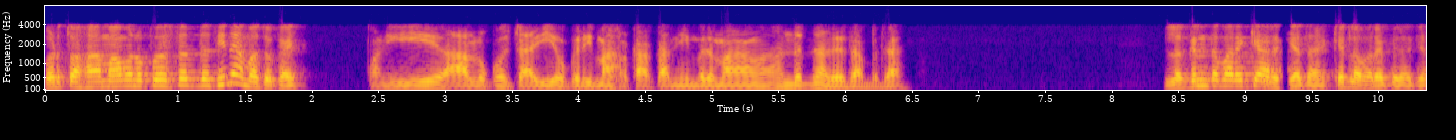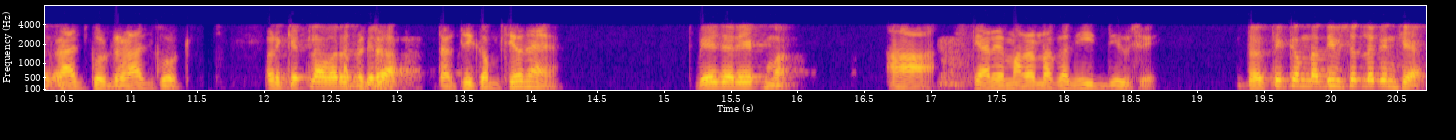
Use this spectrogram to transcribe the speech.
પણ તો હા મામાનો પ્રશ્ન જ નથી ને આમાં તો કાંઈ? પણ એ આ લોકો ચારીઓ કરી મારા કાકા ની બધા અંદર ના રહેતા બધા. લગ્ન તમારે ક્યારે થયા હતા કેટલા વર્ષ પહેલા થયા રાજકોટ રાજકોટ. પણ કેટલા વર્ષ પેલા? પહેલા ધરતીકંપ થયો ને? બે હજાર એક માં હા ત્યારે મારા લગ્ન ઈ જ દિવસે. ધરતીકંપના દિવસે જ લગ્ન થયા?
